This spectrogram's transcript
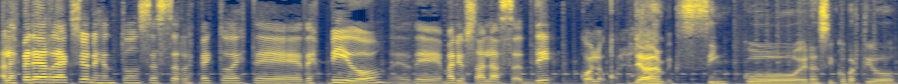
A la espera de reacciones entonces respecto de este despido eh, de Mario Salas de Colo Colo. Ya cinco, eran cinco partidos,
